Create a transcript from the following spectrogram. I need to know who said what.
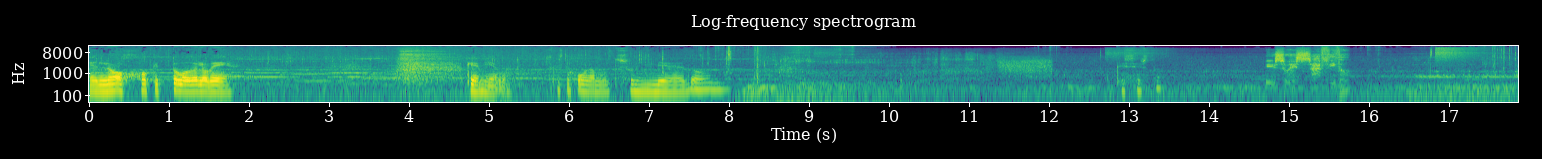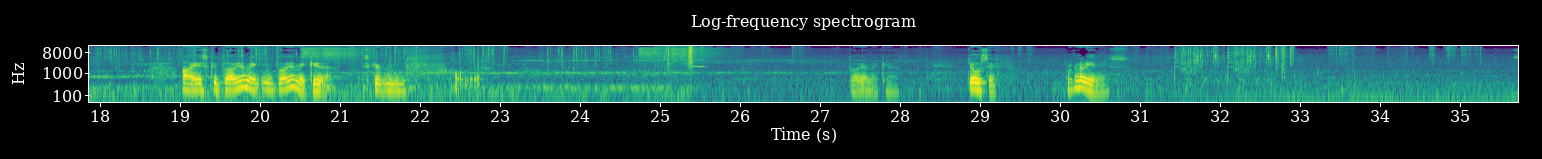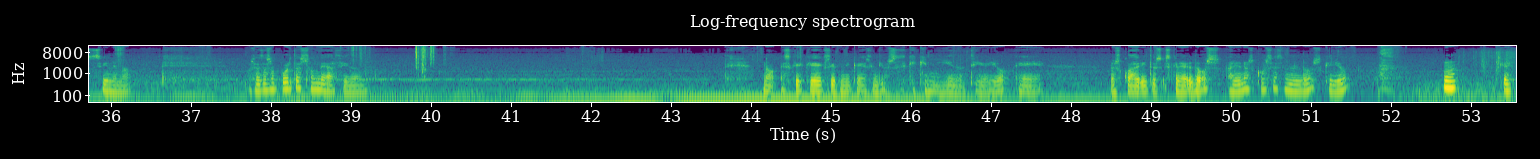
Speaker 1: El ojo que todo lo ve. Qué miedo. Es que este juego da mucho miedo. ¿Qué es esto?
Speaker 2: ¿Eso es ácido?
Speaker 1: Ah, es que todavía me, todavía me queda. Es que... mm, Joder. Todavía me queda. Joseph, ¿por qué no vienes? Cinema. O sea, estas puertas son de ácido. No, es que qué exit ni qué es. Dios, es que qué miedo, tío. Yo, eh, los cuadritos. Es que en el 2, había unas cosas en el 2 que yo. Mm, ¿Qué?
